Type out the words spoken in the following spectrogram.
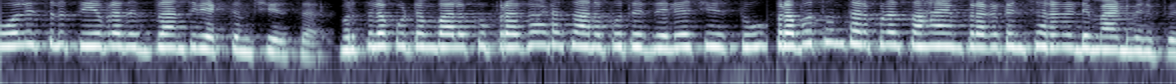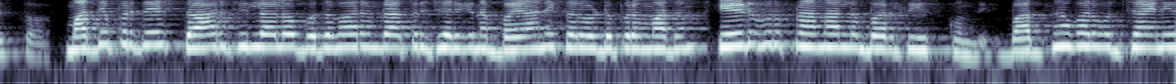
పోలీసులు తీవ్ర దిగ్భ్రాంతి వ్యక్తం చేశారు. మృతుల కుటుంబాలకు ప్రగాఢ సానుభూతి తెలియజేస్తూ ప్రభుత్వం తరపున సహాయం ప్రకటించాలని డిమాండ్ వినిపిస్తోంది. మధ్యప్రదేశ్ దార్ జిల్లాలో బుధవారం రాత్రి జరిగిన భయానిక రోడ్డు ప్రమాదం ఏడుగురు ప్రాణాలను బలి తీసుకుంది బద్నావర్ ఉజ్జయిని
